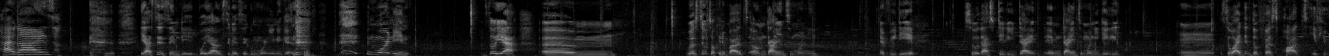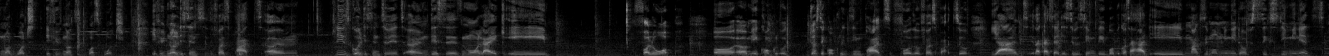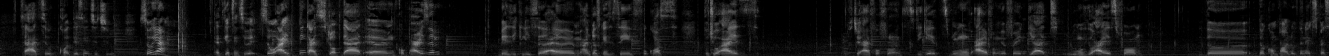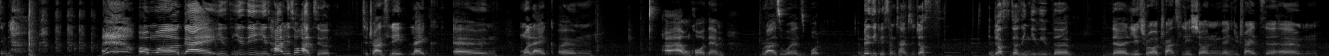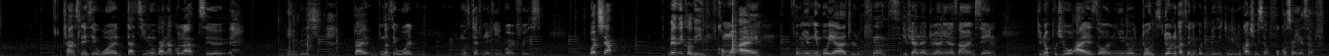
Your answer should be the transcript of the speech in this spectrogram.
Hi guys. yeah, still the same day, but yeah, I'm still gonna say good morning again. good morning. So yeah, um, we're still talking about um dying to money every day. So that's daily die um dying to money daily. Um, so I did the first part. If you've not watched, if you've not what's watch, if you've not listened to the first part, um, please go listen to it. Um, this is more like a follow up or um, a conclude just a concluding part for the first part. So yeah and like i said it's still the same day but because i had a maximum limit of 60 minutes so i had to cut this into two. So yeah let's get into it. So i think i stopped at um comparison basically. So um i'm just going to say focus put your eyes put your eye for front. You get remove eye from your friend yard. Remove your eyes from the the compound of the next person. Oh my guy it's easy it's hard it's so hard to to translate like um more like um I, I won't call them raz words but basically sometimes it just it just doesn't give you the the literal translation when you try to um translate a word that's you know vernacular to english. But not a word most definitely a phrase. But yeah basically come on eye from your neighbor yard look front. If you're nigerian you understand what i'm saying? Do not put your eyes on you know don't don't look at anybody basically. Look at yourself. Focus on yourself.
